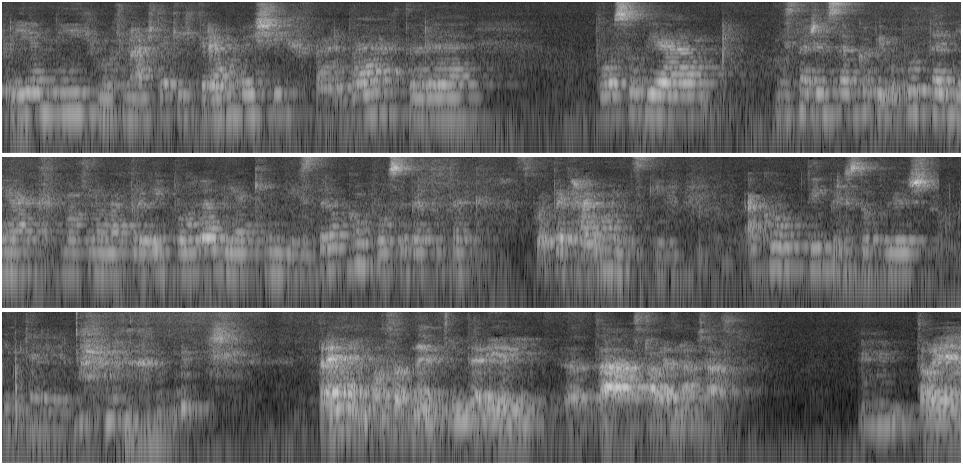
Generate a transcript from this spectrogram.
príjemných, možno až takých krémovejších farbách, ktoré pôsobia, myslím, že sa akoby upútať nejak, možno na prvý pohľad nejakým výstrelkom, pôsobia tu tak skôr tak harmonicky. Ako ty pristupuješ k interiéru? Pre mňa je podstatné v interiéri e, tá stavebná časť. Uh-huh. To je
